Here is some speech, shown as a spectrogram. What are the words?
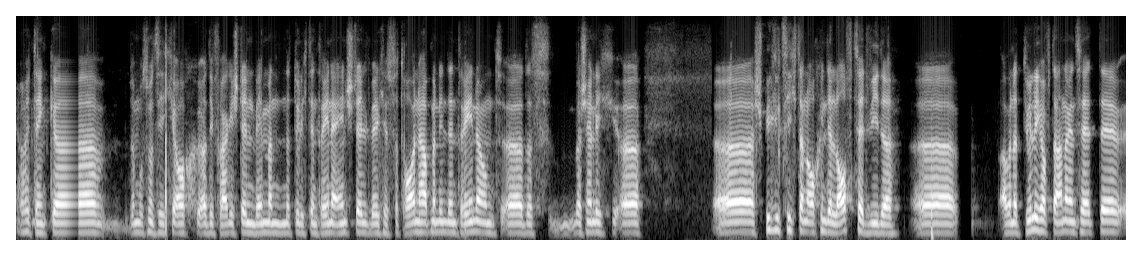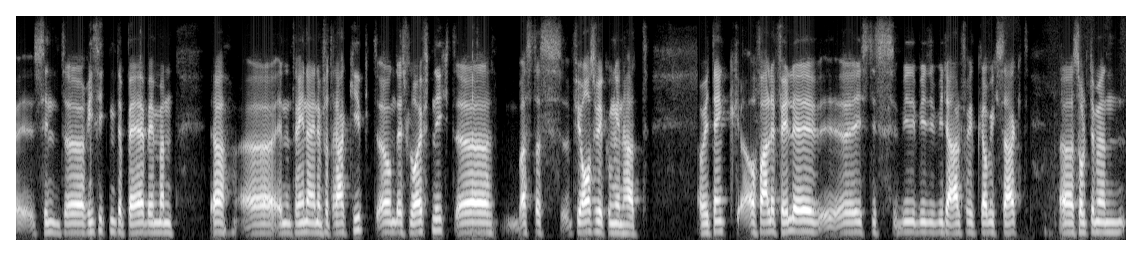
Ja, ich denke, äh, da muss man sich auch die Frage stellen, wenn man natürlich den Trainer einstellt, welches Vertrauen hat man in den Trainer und das wahrscheinlich äh, spiegelt sich dann auch in der Laufzeit wieder. Äh, aber natürlich auf der anderen Seite sind äh, Risiken dabei, wenn man ja, äh, einen Trainer einen Vertrag gibt und es läuft nicht, äh, was das für Auswirkungen hat. Aber ich denke, auf alle Fälle ist es, wie, wie, wie der Alfred, glaube ich, sagt, sollte man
